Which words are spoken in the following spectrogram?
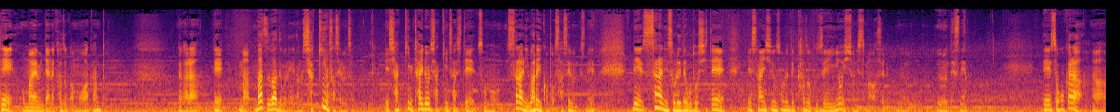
でお前みたいな家族はもうあかんと。だからでまあ、まずはでもねあの借金をさせるんですよ。で借金大量に借金させてそのさらに悪いことをさせるんですね。でさらにそれで脅してで最終それで家族全員を一緒に住まわせる。売るんですね。でそこからあ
